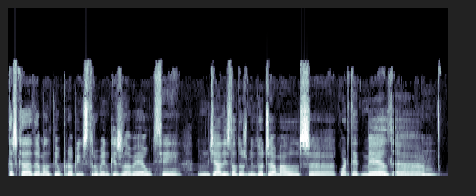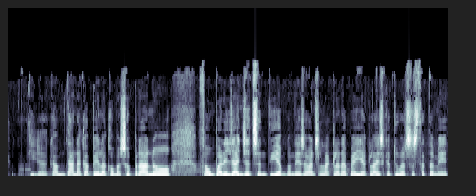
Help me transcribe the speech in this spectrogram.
t'has quedat amb el teu propi instrument, que és la veu, Sí, ja des del 2012 amb els eh, Quartet Melt, eh, Mm. Eh, cantant a capella com a soprano, fa un parell d'anys et sentíem, com deies abans, la Clara Peia, clar, és que tu vas estar també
